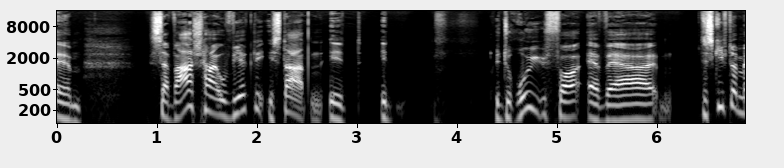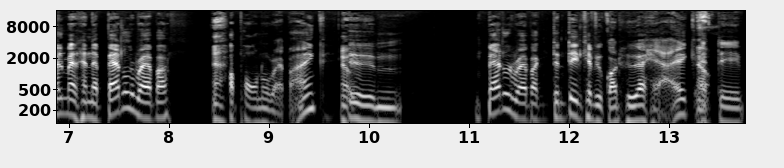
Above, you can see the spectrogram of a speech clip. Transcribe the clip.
Øhm, Savage har jo virkelig i starten et, et, et ry for at være... Det skifter mellem, at han er battle rapper Ja. og porno rapper, ikke? Jo. Øhm, battle rapper, den del kan vi jo godt høre her, ikke? Jo. At, øh,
